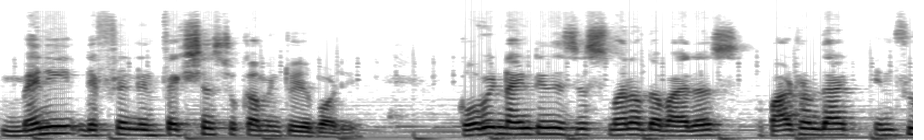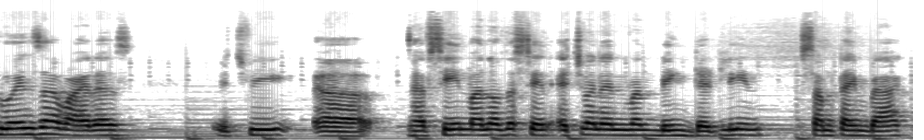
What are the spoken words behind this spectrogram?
many different infections to come into your body. COVID 19 is just one of the virus. Apart from that, influenza virus, which we uh, have seen one of the strain H1N1 being deadly some time back.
